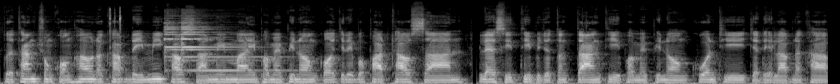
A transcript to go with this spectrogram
เพื่อทางช่องของเฮานะครับได้มีข่าวสารใหม่ๆพ่อแม่พี่น้องก็จะได้บ่พาดข่าวสาร และสิทธิประโยชน์ต่าง ๆ ที่พ่อแม่พี่น้องควรที่จะได้รับนะครับ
